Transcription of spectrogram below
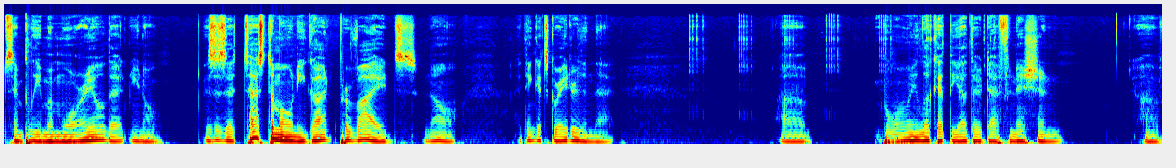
simply a memorial that, you know, this is a testimony God provides? No, I think it's greater than that. Uh, but when we look at the other definition of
